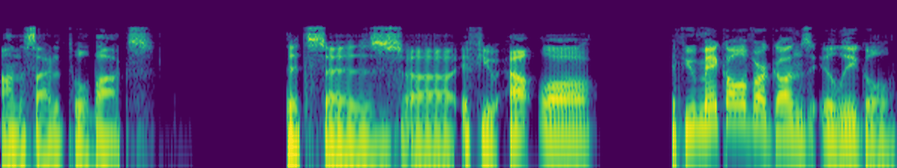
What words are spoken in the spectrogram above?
on the side of the toolbox that says, uh, "If you outlaw, if you make all of our guns illegal,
